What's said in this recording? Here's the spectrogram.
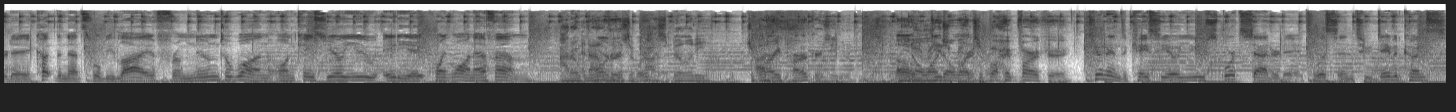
Saturday, Cut the Nets will be live from noon to 1 on KCOU 88.1 FM. Otto And I don't think Porter's a worth it. possibility. Jabari Parker's even a possibility. Oh, you don't want, you don't want Jabari. Parker. Tune in to KCOU Sports Saturday to listen to David Kuntz,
